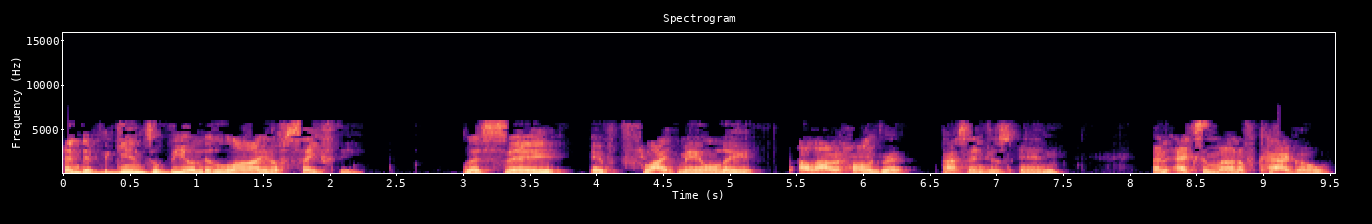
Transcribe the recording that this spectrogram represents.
and they begin to be on the line of safety. Let's say a flight may only allow 100 passengers in and X amount of cargo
